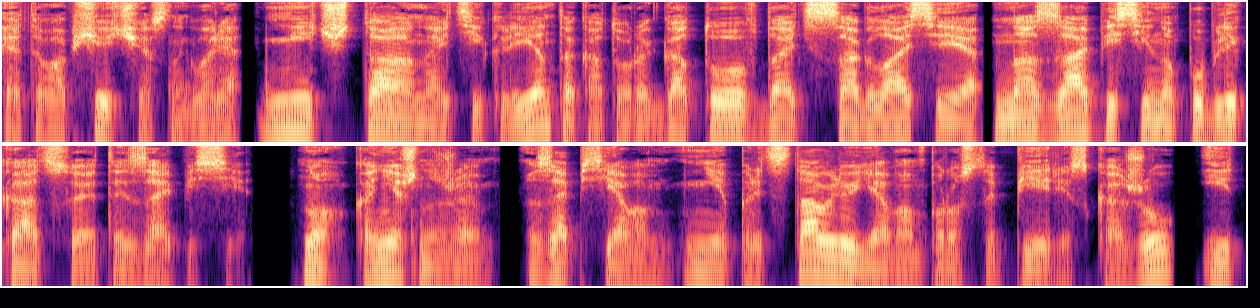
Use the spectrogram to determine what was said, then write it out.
Это вообще, честно говоря, мечта найти клиента, который готов дать согласие на запись и на публикацию этой записи. Но, конечно же, запись я вам не представлю, я вам просто перескажу, и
